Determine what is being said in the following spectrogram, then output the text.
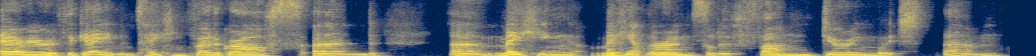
area of the game and taking photographs and um, making making up their own sort of fun during which um,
